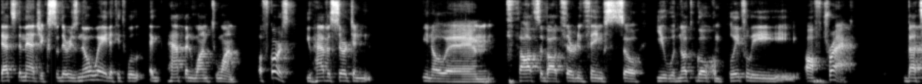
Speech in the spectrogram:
that's the magic. So there is no way that it will uh, happen one to one of course you have a certain you know um, thoughts about certain things. So you would not go completely off track. But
